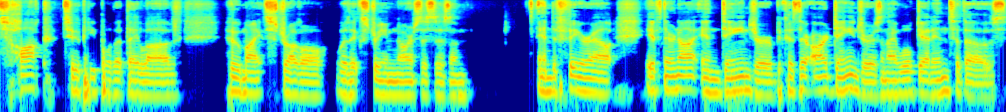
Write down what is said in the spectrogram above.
talk to people that they love who might struggle with extreme narcissism and to figure out if they're not in danger, because there are dangers, and I will get into those.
